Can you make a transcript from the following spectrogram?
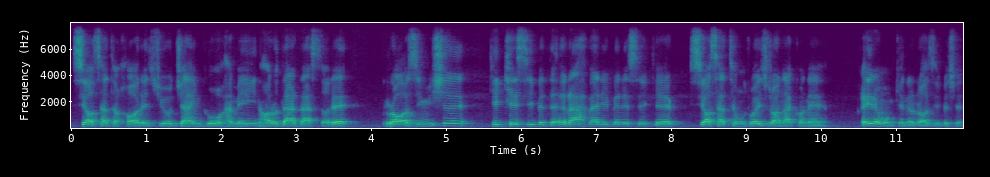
سیاست خارجی و جنگ و همه اینها رو در دست داره راضی میشه که کسی به رهبری برسه که سیاست اون رو اجرا نکنه؟ غیر ممکنه راضی بشه.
